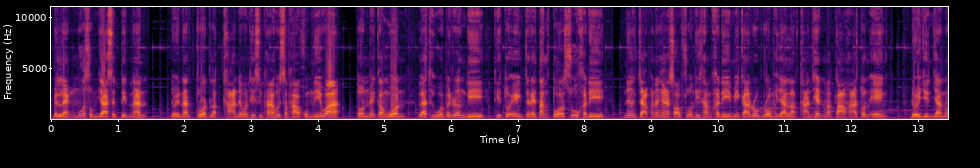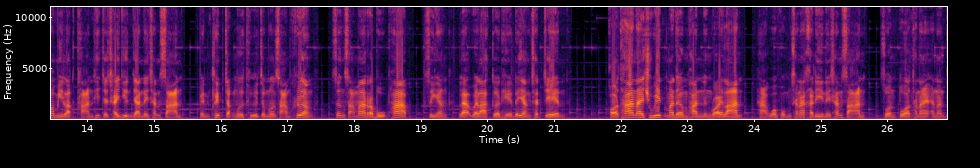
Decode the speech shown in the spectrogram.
เป็นแหล่งมั่วสุมยาเสพติดนั้น โดยนัดตรวจหลักฐานในวันที่ 15 พฤษภาคมนี้ว่า ตนไม่กังวล และถือว่าเป็นเรื่องดีที่ตัวเองจะได้ตั้งตัวสู้คดี เนื่องจากพนักงานสอบสวนที่ทำคดีมีการรวบรวมพยานหลักฐานเท็จมากล่าวหาตนเอง โดยยืนยันว่ามีหลักฐานที่จะใช้ยืนยันในชั้นศาลเป็นคลิปจากมือถือจำนวน 3 เครื่อง ซึ่งสามารถระบุภาพ เสียง และเวลาเกิดเหตุได้อย่างชัดเจน ขอท้านายชูวิทย์มาเดิมพัน100ล้านหากว่าผมชนะคดีในชั้นศาล ส่วนตัวทนายอนันต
